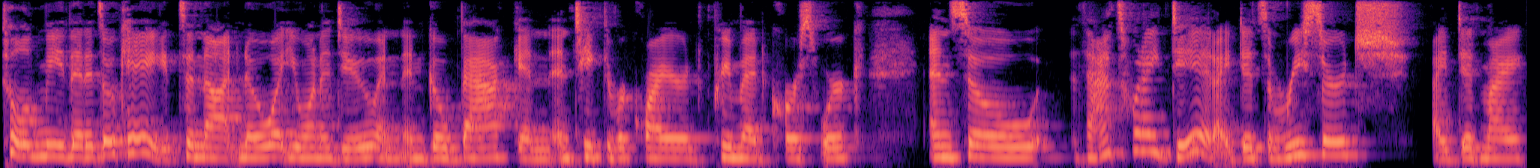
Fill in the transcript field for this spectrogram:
told me that it's okay to not know what you want to do and, and go back and, and take the required pre med coursework. And so that's what I did. I did some research. I did my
